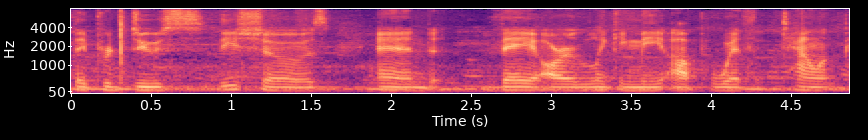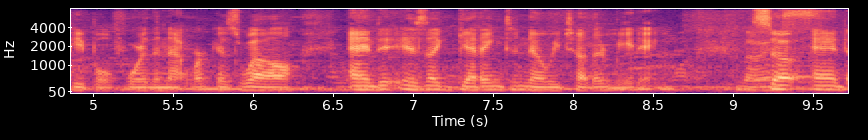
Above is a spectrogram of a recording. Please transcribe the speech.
they produce these shows and they are linking me up with talent people for the network as well and it is a getting to know each other meeting so and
